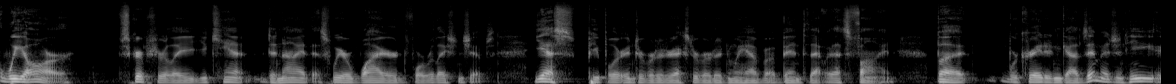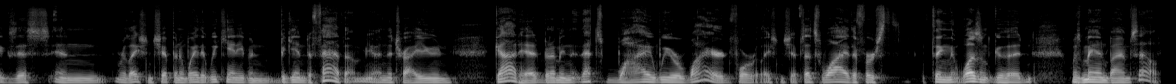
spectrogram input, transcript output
We are scripturally, you can't deny this. We are wired for relationships. Yes, people are introverted or extroverted, and we have a bent that way. That's fine, but we're created in God's image, and He exists in relationship in a way that we can't even begin to fathom. You know, in the triune Godhead. But I mean, that's why we were wired for relationships. That's why the first thing that wasn't good was man by himself.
